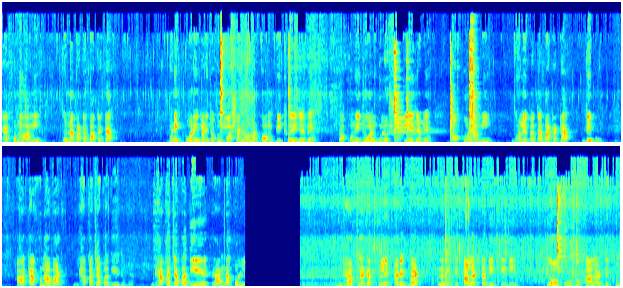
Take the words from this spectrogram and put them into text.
এখনও আমি ধনাপাটা বাটাটা অনেক পরে মানে যখন কষানো আমার কমপ্লিট হয়ে যাবে তখন এই জলগুলো শুকিয়ে যাবে, তখন আমি ধনে পাতা, বাটাটা দেব। আর এখন আবার ঢাকা চাপা দিয়ে দেব। ঢাকা চাপা দিয়ে রান্না করলে ঢাকনাটা খুলে আরেকবার আপনাদেরকে কালারটা দেখতে দিই। কি অপূর্ব কালার দেখুন।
